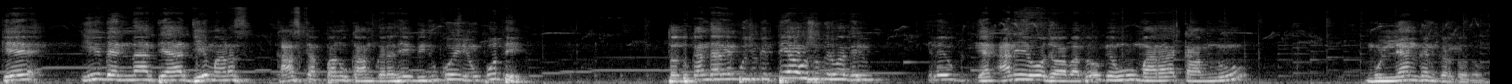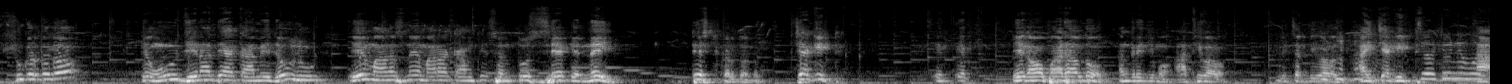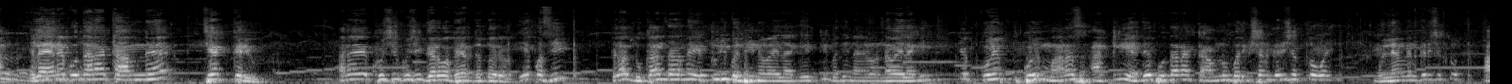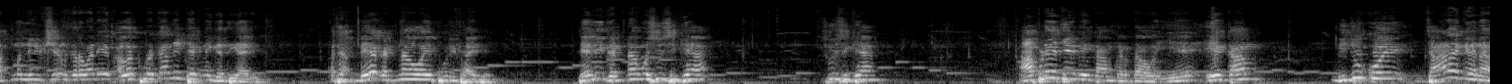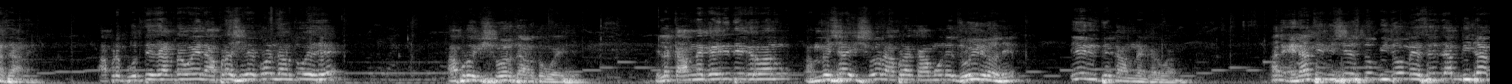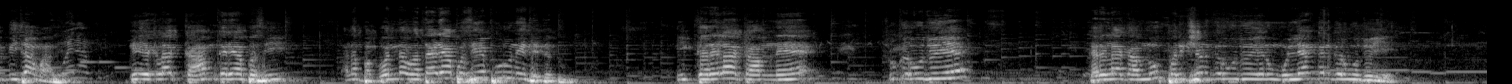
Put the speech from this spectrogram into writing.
કે એ બેનના ત્યાં જે માણસ ઘાસ કાપવાનું કામ કરે છે, એ બીજું કોઈ નહીં, હું પોતે. તો દુકાનદારે પૂછ્યું કે તે આવું શું કરવા કર્યું? એટલે એવું આને એવો જવાબ આપ્યો કે હું મારા કામનું મૂલ્યાંકન કરતો હતો. શું કરતો હતો? કે હું જેના ત્યાં કામે જઉં છું એ માણસને મારા કામથી સંતોષ છે કે નહીં ટેસ્ટ કરતો હતો. ચેક ઇટ એક એક એક આવો પાઠ આવતો અંગ્રેજીમાં હાથીવાળો એટલે ચડ્ડી વાળો આઈ ચેક ઇટ હા એટલે એને પોતાના કામને ચેક કર્યું. અને ખુશી ખુશી ગર્વ ભેર જતો રહ્યો. એ પછી પેલા દુકાનદારને એટલી બધી નવાઈ લાગી, એટલી બધી નવાઈ લાગી કે કોઈ કોઈ માણસ આટલી હદે પોતાના કામનું પરીક્ષણ કરી શકતો હોય, મૂલ્યાંકન કરી શકતો આત્મનિરીક્ષણ કરવાની એક અલગ પ્રકારની ટેકનિક હતી આવી અચ્છા, બે ઘટનાઓ એ પૂરી થાય છે. પહેલી ઘટનામાં શું શીખ્યા? શું શીખ્યા? આપણે જે કંઈ કામ કરતા હોઈએ, એ કામ બીજું કોઈ જાણે કે ના જાણે. આપણે પોતે જાણતા હોય ને આપણા સિવાય કોણ જાણતું હોય છે? આપણો ઈશ્વર જાણતો હોય છે. એટલે કામને કઈ રીતે કરવાનું? હંમેશા ઈશ્વર આપણા કામોને જોઈ રહ્યો છે એ રીતે કામને કરવાનું. અને એનાથી વિશેષ તો બીજો મેસેજ આ બીજા બીજામાં છે કે એકલા કામ કર્યા પછી અને ભગવાનને વતાડ્યા પછી એ પૂરું નહીં થઈ જતું. એ કરેલા કામને શું કરવું જોઈએ? કરેલા કામનું પરીક્ષણ કરવું જોઈએ એનું મૂલ્યાંકન કરવું જોઈએ.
